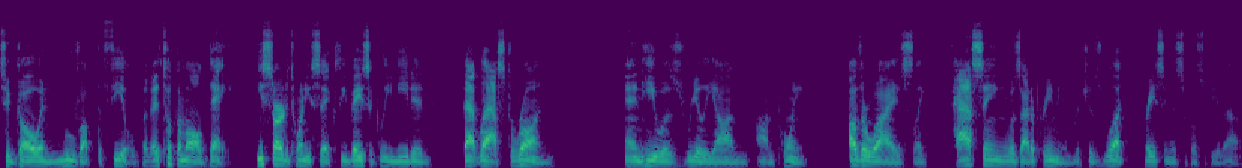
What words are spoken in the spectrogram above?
to go and move up the field. But it took him all day. He started 26. He basically needed that last run and he was really on on point. Otherwise, like passing was at a premium, which is what racing is supposed to be about.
